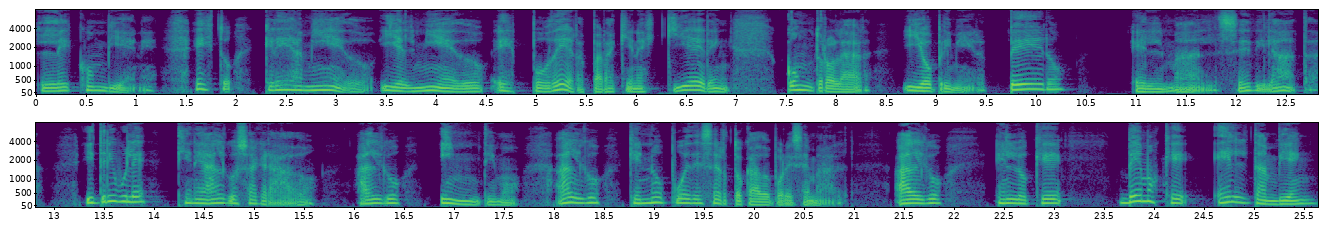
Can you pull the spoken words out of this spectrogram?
le conviene. Esto crea miedo y el miedo es poder para quienes quieren controlar y oprimir. Pero el mal se dilata y Tribulé tiene algo sagrado, algo íntimo, algo que no puede ser tocado por ese mal, algo en lo que vemos que él también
